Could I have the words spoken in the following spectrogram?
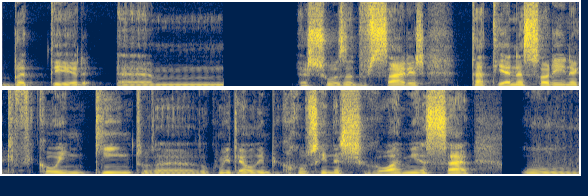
bater um, as suas adversárias. Tatiana Sorina, que ficou em quinto da, do Comitê Olímpico Russo, ainda chegou a ameaçar o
